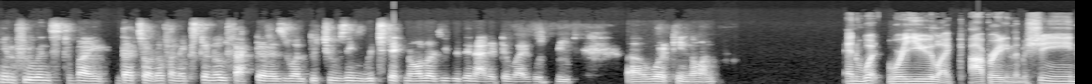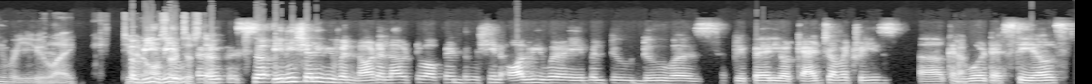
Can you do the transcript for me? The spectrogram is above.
influenced by that sort of an external factor as well to choosing which technology within additive I would be uh, working on. And what were you like operating the machine? Were you like doing we, all sorts we, of stuff? Uh, so initially, we were not allowed to operate the machine. All we were able to do was prepare your CAD geometries, uh, convert yeah. STLs,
